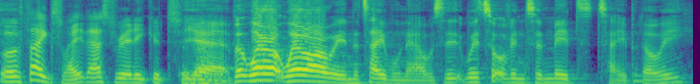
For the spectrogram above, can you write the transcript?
Well, thanks, mate. That's really good to yeah, know. Yeah, but where where are we in the table now? Was it, we're sort of into mid table, are we?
